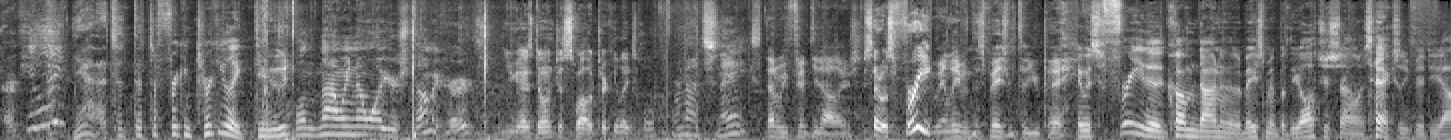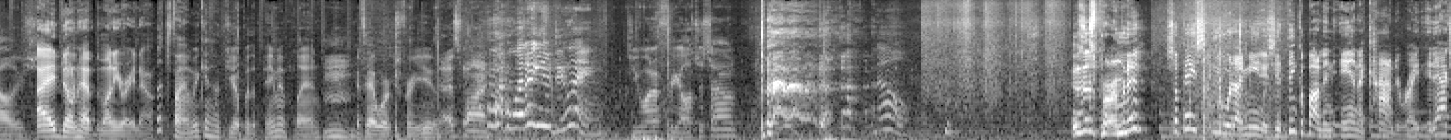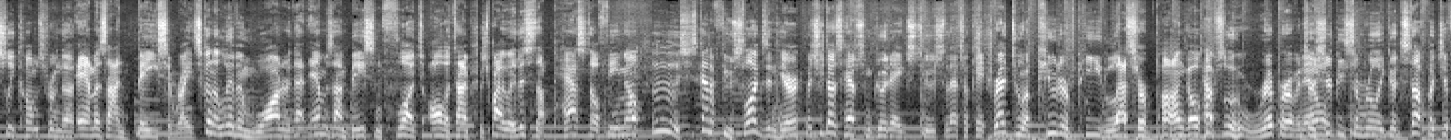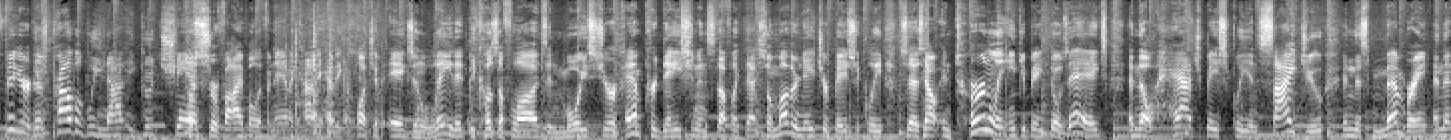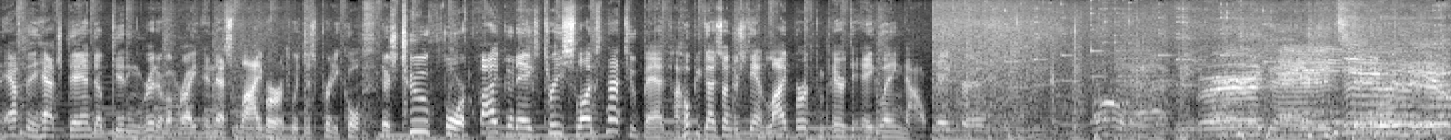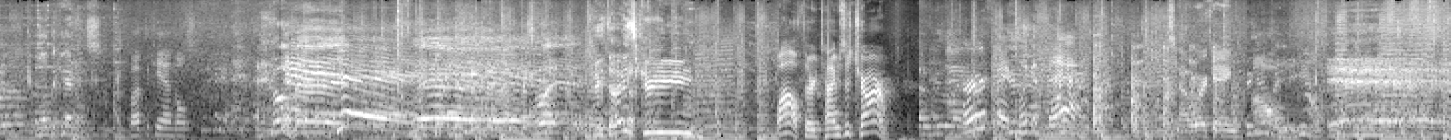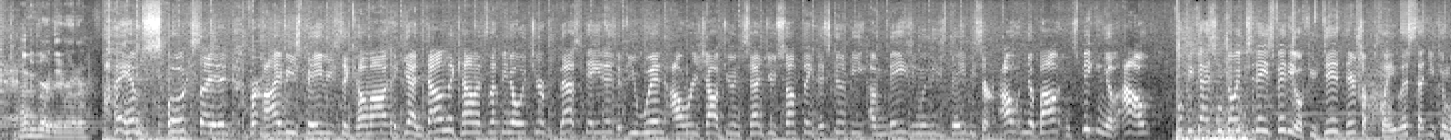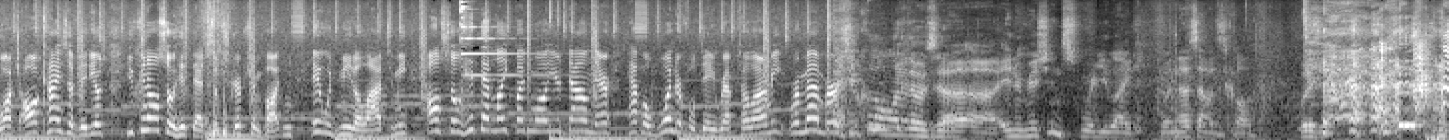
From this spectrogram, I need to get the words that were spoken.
turkey leg? yeah, that's a that's a freaking turkey leg, dude. Well, now we know why your stomach hurts. You guys don't just swallow turkey legs whole? We're not snakes. That'll be fifty dollars. You said it was free. You ain't leaving this basement till you pay. It was free to come down into the basement, but the ultrasound was actually fifty dollars. I don't have the money right now. That's fine. We can hook you up with a payment plan mm. if that works for you. That's fine. What are you doing? Do you want a free ultrasound? No. Is this permanent? So basically what I mean is you think about an anaconda, right? It actually comes from the Amazon basin, right? It's gonna live in water. That Amazon basin floods all the time, which by the way, this is a pastel female. Ooh, she's got a few slugs in here, but she does have some good eggs too, so that's okay. Bred to a pewter P lesser bongo, absolute ripper of an animal. There should be some really good stuff, but you figure there's probably not a good chance of survival if an anaconda had a clutch of eggs and laid it because of floods and moisture and predation and stuff like that. So Mother Nature basically says now internally incubate those eggs and they'll hatch basically inside you in this membrane. And then after they hatch, they end up getting rid of them, right? And that's live birth, which is pretty cool. There's two, four, five good eggs, three slugs, not too bad. I hope you guys understand live birth compared to egg laying now. Hey, Chris. Oh, happy birthday to you. Blow the candles. Got the candles. It's ice cream. Wow, third time's the charm. Perfect. Look at that. It's not working. Happy birthday, Rotor. I am so excited for Ivy's babies to come out. Again, down in the comments, let me know what your best date is. If you win, I'll reach out to you and send you something. It's gonna be amazing when these babies are out and about. And speaking of out, hope you guys enjoyed today's video. If you did, there's a playlist that you can watch all kinds of videos. You can also hit that subscription button. It would mean a lot to me. Also, hit that like button while you're down there. Have a wonderful day, Reptile Army. Remember, you call one of those uh, uh, intermissions where you like, well, that's not what it's called. What is it?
